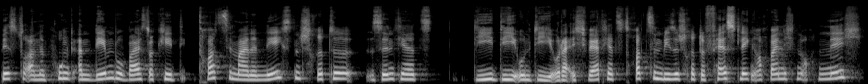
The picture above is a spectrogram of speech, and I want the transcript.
bist du an einem Punkt, an dem du weißt, okay, die, trotzdem meine nächsten Schritte sind jetzt die, die und die. Oder ich werde jetzt trotzdem diese Schritte festlegen, auch wenn ich noch nicht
